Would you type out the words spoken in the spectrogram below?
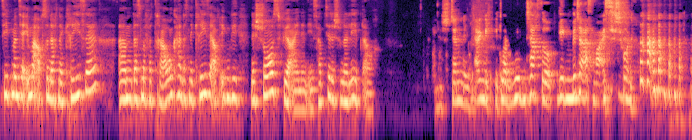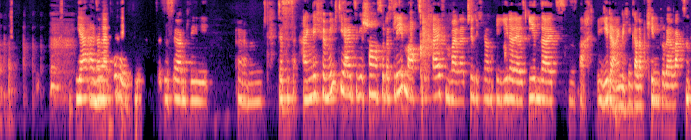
sieht man es ja immer auch so nach einer Krise, ähm, dass man vertrauen kann, dass eine Krise auch irgendwie eine Chance für einen ist. Habt ihr das schon erlebt auch? Ja, ständig. Eigentlich, ich glaube, jeden Tag so gegen mittags meist schon. ja, also natürlich. Das ist irgendwie, ähm, das ist eigentlich für mich die einzige Chance, so das Leben auch zu begreifen, weil natürlich irgendwie jeder, der ist jenseits, ach, jeder eigentlich, egal ob Kind oder Erwachsen,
